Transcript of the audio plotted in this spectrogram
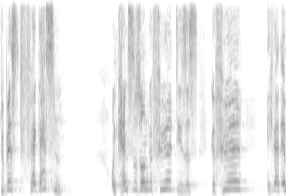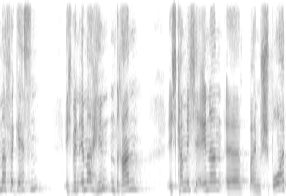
Du bist vergessen. Und kennst du so ein Gefühl, dieses Gefühl, ich werde immer vergessen, ich bin immer hinten dran. Ich kann mich erinnern, äh, beim Sport,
